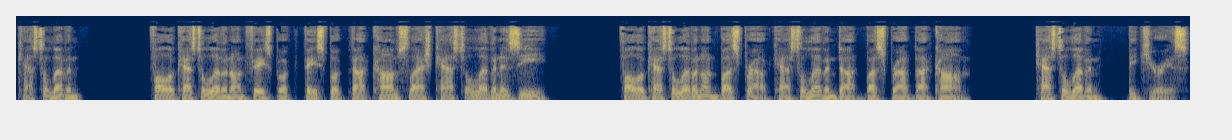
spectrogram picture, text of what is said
Cast 11? Follow Cast 11 on Facebook, facebook.com slash cast11az. Follow Cast 11 on Buzzsprout, cast11.buzzsprout.com. Cast 11, be curious.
